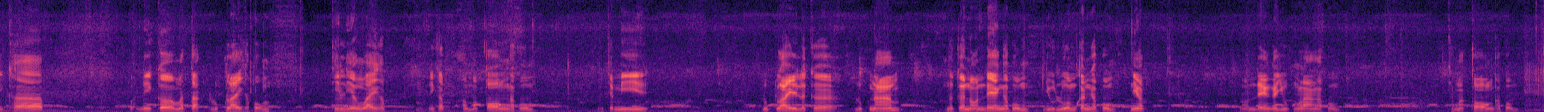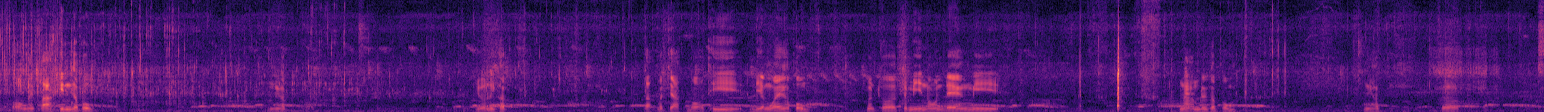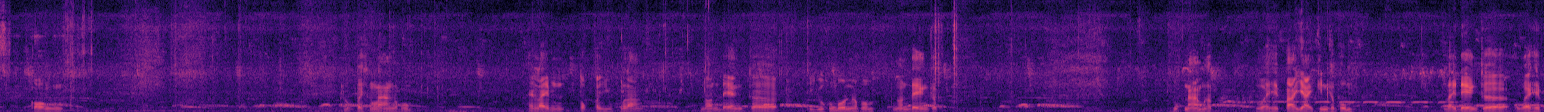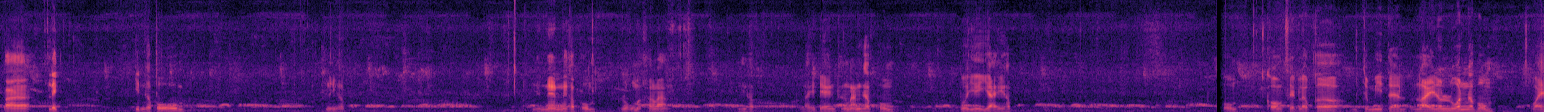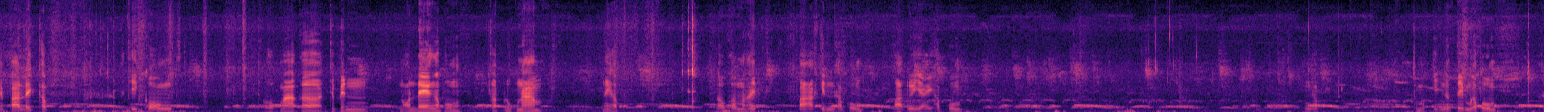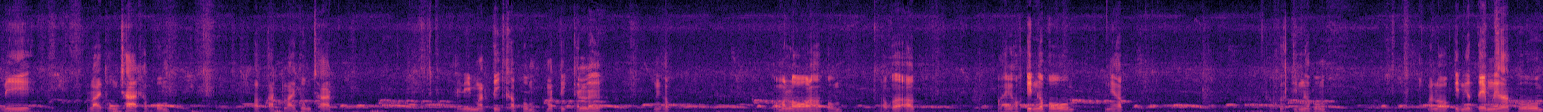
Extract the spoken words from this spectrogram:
ดีครับ วันนี้ก็มาตักลูกไลครับผม ที่เลี้ยงไว้ครับ นี่ครับเอามากองครับผม มันจะมีลูกไลแล้วก็ลูกน้ำแล้วก็หนอนแดงครับผม อยู่รวมกันครับผมนี่ครับหนอนแดงก็อยู่ข้างล่างครับผม จะมากองครับผมกองให้ปลากินครับผมนี่ครับเยอะเลยครับ ตักมาจากบ่อที่เลี้ยงไว้ครับผม มันก็จะมีหนอนแดงมีน้ำด้วยครับผม นี่ครับ ก็กอง ลงไปข้างล่างครับผม ให้ไหลมันตกไปอยู่ข้างล่างนอนแดงก็จะอยู่ข้างบนครับผมนอนแดงกับ ลูกน้ำครับเอาไว้ให้ปลาใหญ่กินครับผมลายแดงก็เอาไว้ให้ปลาเล็ก กินครับผมนี่ครับแน่นๆนะครับผมลงมาข้างล่างนี่ครับลายแดงทั้งนั้นครับผม ตัวใหญ่ ๆ ครับ ผมกองเสร็จแล้วก็จะมีแต่ลายล้วนๆครับผม ไว้ให้ปลาเล็กครับ ที่กองออกมาก็จะเป็นหนอนแดงครับผม กับลูกน้ำนี่ครับ เราก็มาให้ปลากินครับผมปลาตัวใหญ่ครับผมนี่ครับ ก็มากินกันเต็มครับผม อันนี้ลายธงชาติครับผมประกัดลายธงชาติ อันนี้มัตติครับผมมัตติแคลเลอร์นี่ครับเอามารอแล้วครับผม เราก็เอามาให้เขากินครับผมนี่ครับเขาก็กินครับผม มารอกินกันเต็มเลยครับผม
